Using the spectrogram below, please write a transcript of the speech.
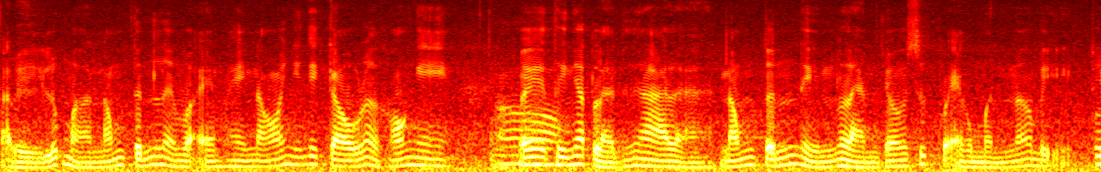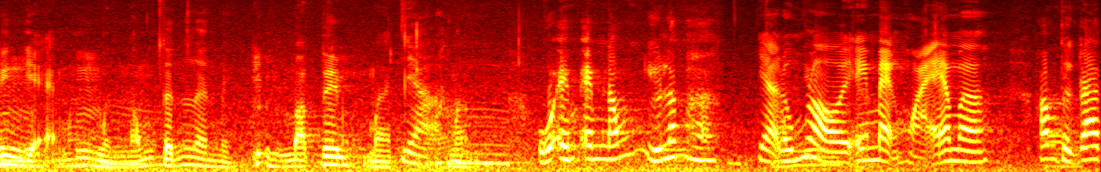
Tại vì lúc mà nóng tính lên vợ em hay nói những cái câu rất là khó nghe. Với thứ nhất là thứ hai là nóng tính thì nó làm cho sức khỏe của mình nó bị thuyên Ừ, giảm á. ừ. mình nóng tính lên mình Mệt tim mà Dạ. mà ủa em em nóng dữ lắm hả dạ đúng rồi em bạn họa mà không thực ra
